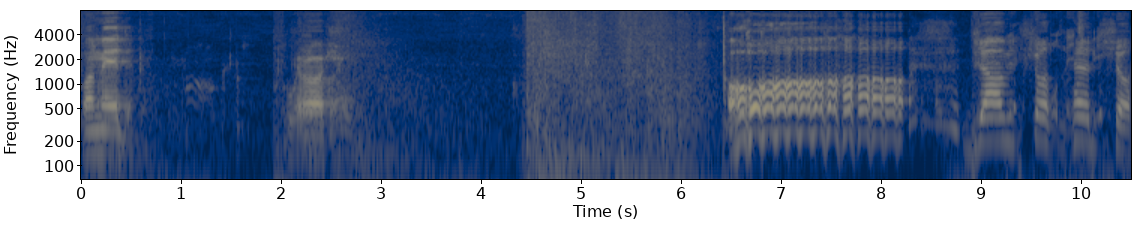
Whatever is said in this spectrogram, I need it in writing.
One mid. one shot headshot.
